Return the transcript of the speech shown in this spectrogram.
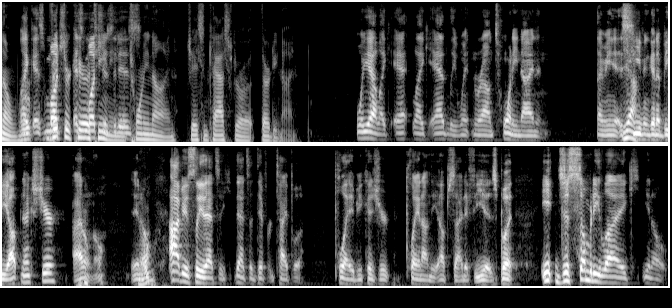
no, like as much Victor as much as it is. Twenty nine. Jason Castro at thirty nine. Well, yeah, like like Adley went in around twenty nine, and I mean, is yeah. he even going to be up next year? I don't know. You know, no. obviously that's a that's a different type of play because you're playing on the upside if he is, but just somebody like you know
